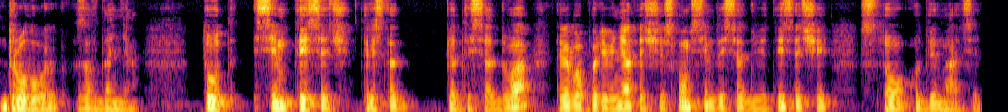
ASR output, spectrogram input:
другого завдання. Тут 7352 треба порівняти з числом 72111.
